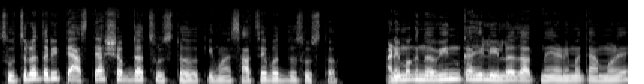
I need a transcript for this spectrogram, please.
सुचलं तरी त्याच त्याच शब्दात सुचतं किंवा साचेबद्ध सुचतं. आणि मग नवीन काही लिहिलं जात नाही आणि मग त्यामुळे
